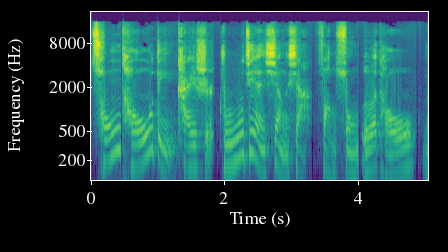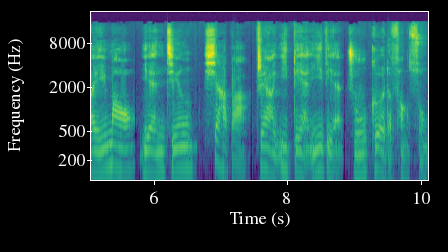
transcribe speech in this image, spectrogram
从头顶开始，逐渐向下放松，额头、眉毛、眼睛、下巴，这样一点一点逐个的放松。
